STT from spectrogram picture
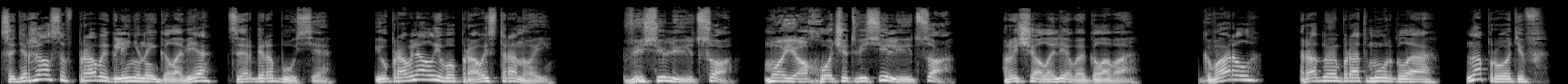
содержался в правой глиняной голове Цербера Бусси и управлял его правой стороной. «Веселиться! Моя хочет веселиться!» – рычала левая голова. Гварл, родной брат Мургла, напротив,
